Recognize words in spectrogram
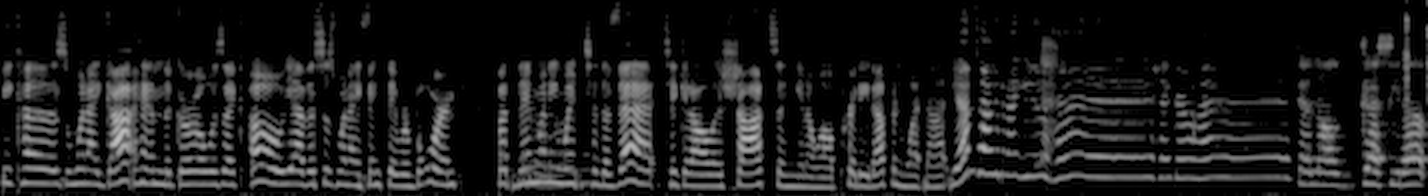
because when I got him, the girl was like, "Oh yeah, this is when I think they were born." But then when he went to the vet to get all his shots and you know all prettied up and whatnot, yeah, I'm talking about you. Hey, hey, girl, hey. Getting all gussied up.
